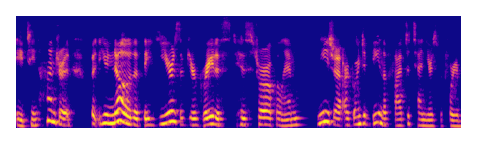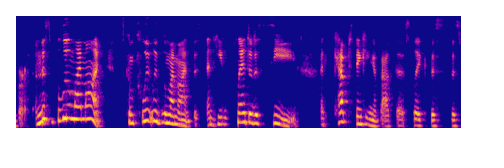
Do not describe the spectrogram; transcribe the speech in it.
1800, but you know that the years of your greatest historical amnesia are going to be in the five to 10 years before your birth. And this blew my mind. It's completely blew my mind. This, and he planted a seed. I kept thinking about this, like this, this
